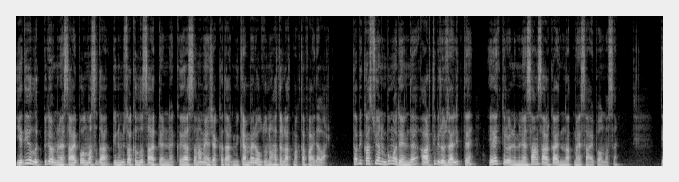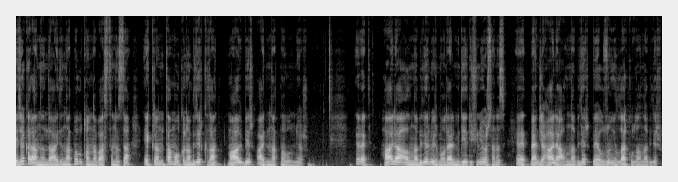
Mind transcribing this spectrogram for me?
7 yıllık pil ömrüne sahip olması da günümüz akıllı saatlerine kıyaslanamayacak kadar mükemmel olduğunu hatırlatmakta fayda var. Tabi Casio'nun bu modelinde artı bir özellik de elektrolüminesans arka aydınlatmaya sahip olması. Gece karanlığında aydınlatma butonuna bastığınızda ekranı tam okunabilir kılan mavi bir aydınlatma bulunuyor. Evet, hala alınabilir bir model mi diye düşünüyorsanız, evet bence hala alınabilir ve uzun yıllar kullanılabilir.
